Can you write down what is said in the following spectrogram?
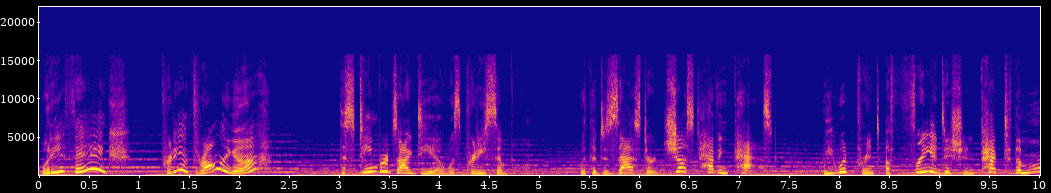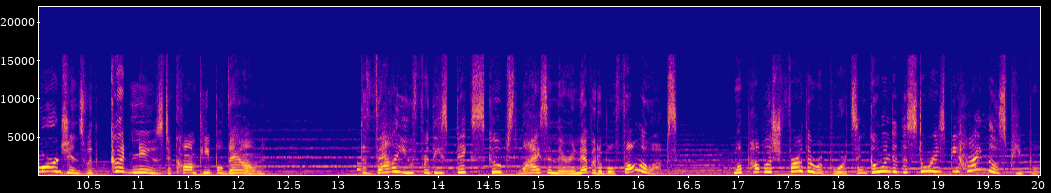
What do you think? Pretty enthralling, huh? The Steambird's idea was pretty simple. With the disaster just having passed, we would print a free edition packed to the margins with good news to calm people down. The value for these big scoops lies in their inevitable follow ups. We'll publish further reports and go into the stories behind those people.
